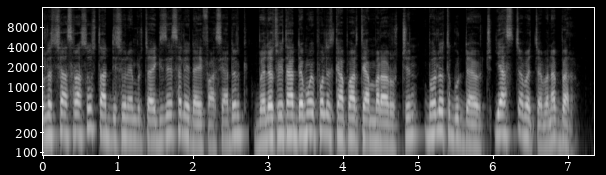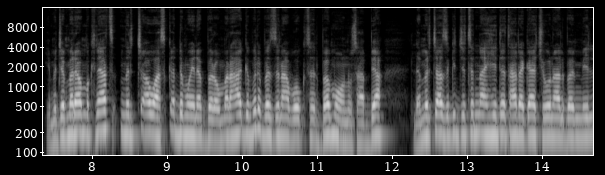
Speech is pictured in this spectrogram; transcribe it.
2013 አዲሱን የምርጫ ጊዜ ሰሌዳ ይፋ ሲያደርግ በዕለቱ የታደሙ የፖለቲካ ፓርቲ አመራሮችን በሁለት ጉዳዮች ያስጨበጨበ ነበር። የመጀመሪያው ምክንያት ምርጫው አስቀድሞ የነበረው መርሃ ግብር በዝናብ ወቅት በመሆኑ ሳቢያ ለምርጫ ዝግጅትና ሂደት አደጋች ይሆናል በሚል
